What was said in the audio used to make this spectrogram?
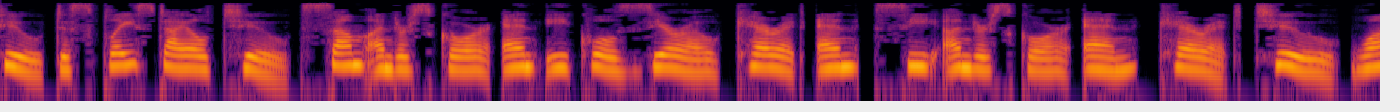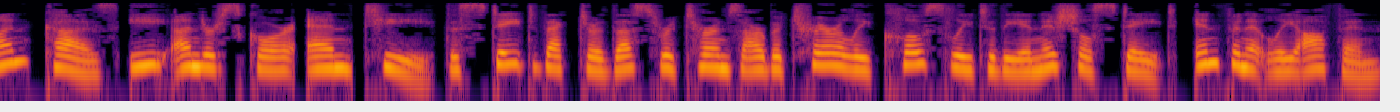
2 display style 2 sum underscore n equals 0 caret n c underscore n caret 2 1 cos e underscore n t. The state vector thus returns arbitrarily closely to the initial state, infinitely often.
